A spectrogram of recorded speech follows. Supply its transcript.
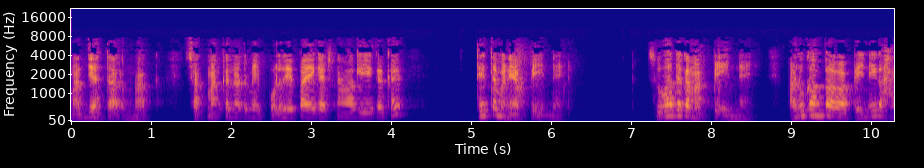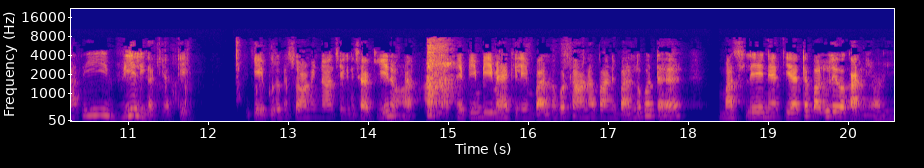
මධ්‍යස්ථ අරමුණක් සක්මන් කරනකොට මේ පොළවේ පය ගැටෙනා වගේ එකක තෙතමනයක් පේන්නේ නැහැ. සුවදකමක් පේන්නේ නැහැ. අනුකම්පාවක් පේන්නේ ඒක හරි වියලි ගතියක් තියෙනවා. ඒ බුදුක ස්වාමීන් වහන්සේ නිසා කියනවා මේ පිම්බීම හැකිලින් බලනකොට ආනාපානෙ බලනකොට මස්ලේ නැතියට බලුලෙව කන්නේ වගේ.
